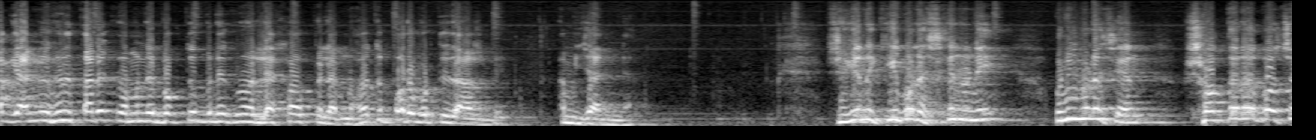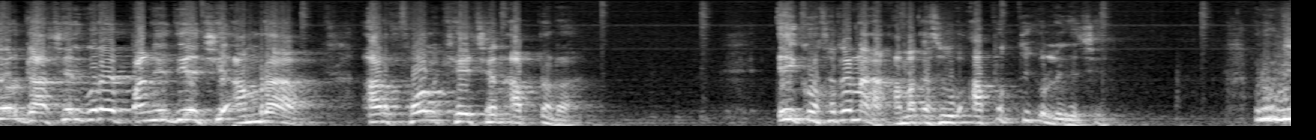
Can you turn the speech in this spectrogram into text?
আগে আমি ওখানে তারেক রহমানের বক্তব্য নিয়ে কোনো লেখাও পেলাম না, হয়তো পরবর্তীতে আসবে, আমি জানি না। সেখানে কি বলেছেন উনি? উনি বলেছেন, সতেরো বছর গাছের গোড়ায় পানি দিয়েছি আমরা, আর ফল খেয়েছেন আপনারা। এই কথাটা না আমার কাছে খুব আপত্তিকর লেগেছে। মানে উনি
